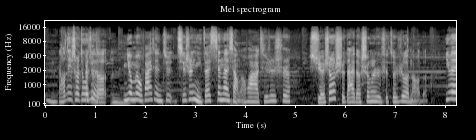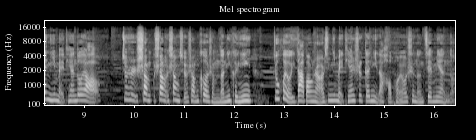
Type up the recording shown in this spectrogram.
嗯，然后那时候就会觉得，嗯，你有没有发现，就其实你在现在想的话，其实是。学生时代的生日是最热闹的，因为你每天都要就是上上上学上课什么的，你肯定就会有一大帮人，而且你每天是跟你的好朋友是能见面的。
